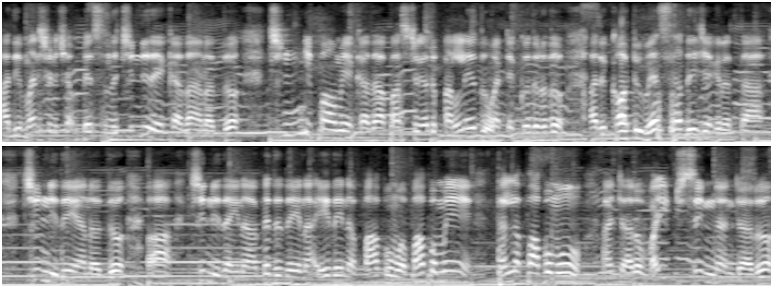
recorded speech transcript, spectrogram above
అది మనిషిని చంపేస్తుంది. చిన్నదే కదా అనొద్దు. చిన్ని పామే కదా పాస్టర్ గారు పర్లేదు అంటే కుదరదు. అది కాటు వేస్తుంది జాగ్రత్త. చిన్నిదే అనొద్దు. ఆ చిన్నిదైనా పెద్దదైనా ఏదైనా పాపము పాపమే తెల్ల పాపము అంటారు. వైట్ సిన్ అంటారు.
